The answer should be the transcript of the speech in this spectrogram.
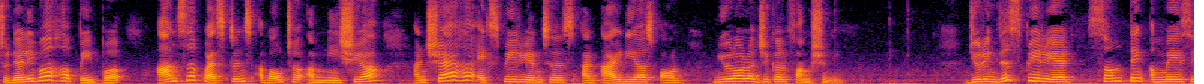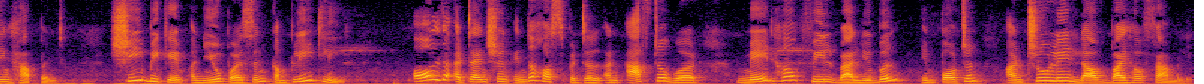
to deliver her paper, answer questions about her amnesia, and share her experiences and ideas on neurological functioning. During this period, something amazing happened. She became a new person completely. All the attention in the hospital and afterward made her feel valuable, important, and truly loved by her family.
